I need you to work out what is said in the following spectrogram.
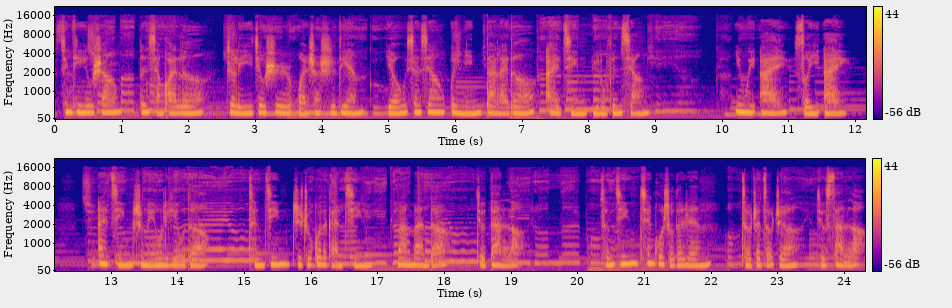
倾听忧伤，分享快乐。这里依旧是晚上十点，由香香为您带来的爱情语录分享。因为爱，所以爱。爱情是没有理由的。曾经执着过的感情，慢慢的就淡了。曾经牵过手的人。走着走着就散了。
